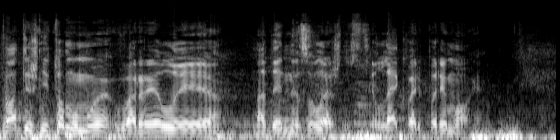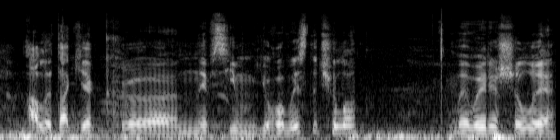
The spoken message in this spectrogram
Два тижні тому ми варили на День Незалежності лекварь перемоги. Але так як е, не всім його вистачило, ми вирішили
